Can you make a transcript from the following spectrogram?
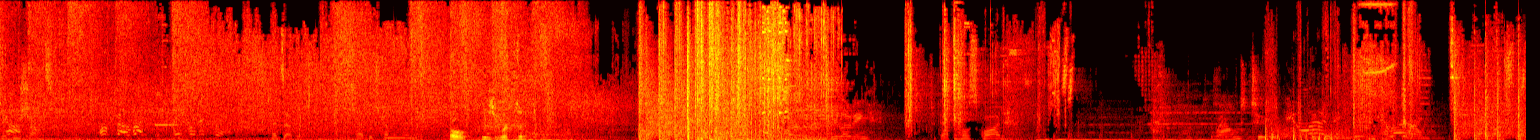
taking shots. Heads up. Package coming in. Oh, he's ripped it. Reloading. Took out the whole squad. Round two. Beginning ring countdown. Throwing arc star.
